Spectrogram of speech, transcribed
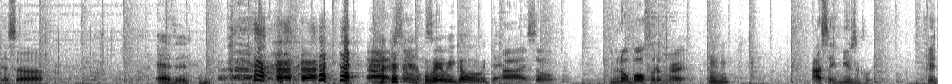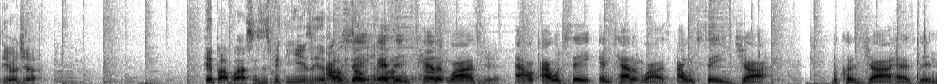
Just uh. as in, right. So where we going with that? All right. So you know both of them, right? Mm-hmm. I say musically, Fifty or Ja. Hip hop wise, since it's 50 years of hip hop, I would say, talking hip hop. as in talent wise, Yeah. I, I would say, in talent wise, I would say Ja, because Ja has been,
